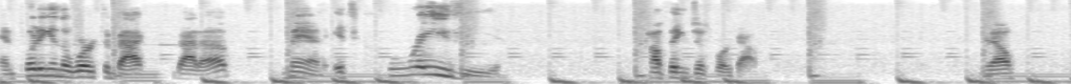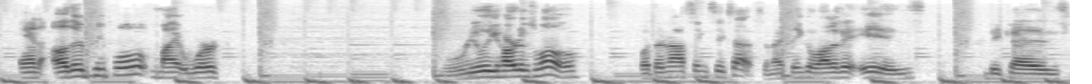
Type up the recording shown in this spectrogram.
and putting in the work to back that up, man, it's crazy how things just work out. You know? And other people might work really hard as well, but they're not seeing success. And I think a lot of it is because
